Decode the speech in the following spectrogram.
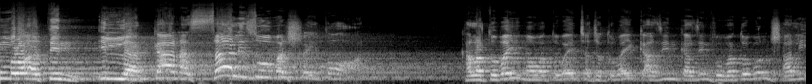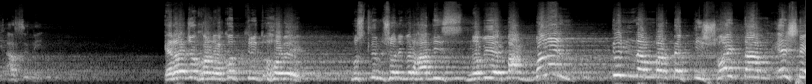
ইমরাআতিন ইল্লা কানা খালাতো ভাই, মামাতো ভাই, চাচাতো ভাই, কাজিন কাজিন, ফুফাতো বোন, শালি আসেনি। এরা যখন একত্রিত হবে, মুসলিম শরীফের হাদিস নবী পাক বলেন, তিন নাম্বার ব্যক্তি শয়তান এসে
